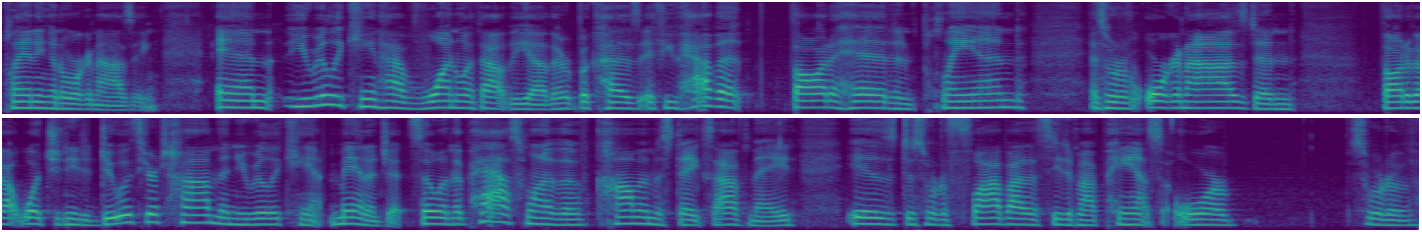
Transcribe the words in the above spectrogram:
planning and organizing. And you really can't have one without the other because if you haven't thought ahead and planned and sort of organized and thought about what you need to do with your time, then you really can't manage it. So, in the past, one of the common mistakes I've made is to sort of fly by the seat of my pants or sort of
